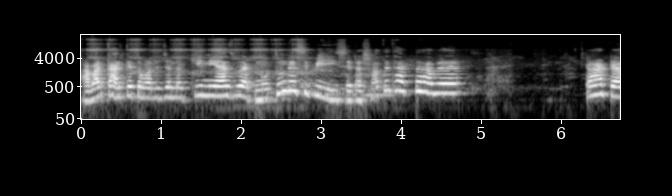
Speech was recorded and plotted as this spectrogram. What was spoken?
আবার কালকে তোমাদের জন্য কি নিয়ে আসব, এক নতুন রেসিপি সেটা সাথে থাকতে হবে। টাটা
